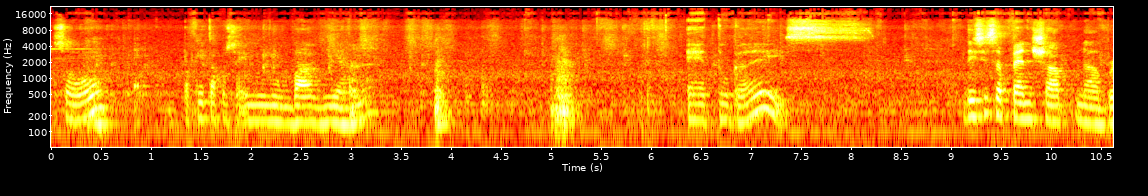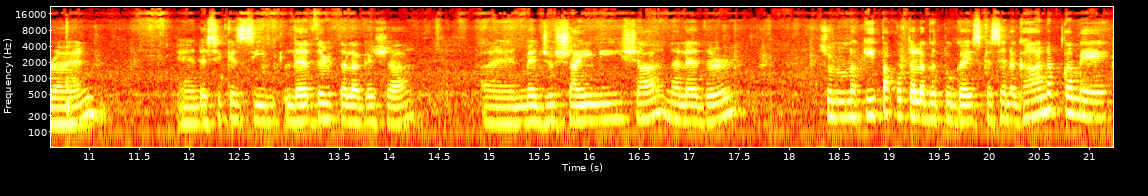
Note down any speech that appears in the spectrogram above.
So pakita ko sa inyo yung bag niya Eto guys. This is a pen shop na brand. And as you can see, leather talaga siya. And medyo shiny siya na leather. So, nung nakita ko talaga to guys, kasi naghanap kami,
